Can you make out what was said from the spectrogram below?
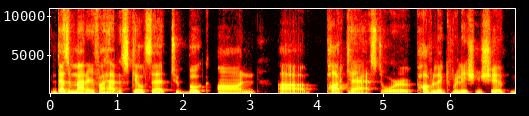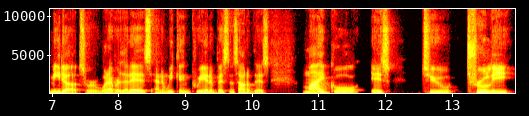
it doesn't matter if I have a skill set to book on uh, podcast or public relationship meetups or whatever that is, and we can create a business out of this. My goal is to truly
